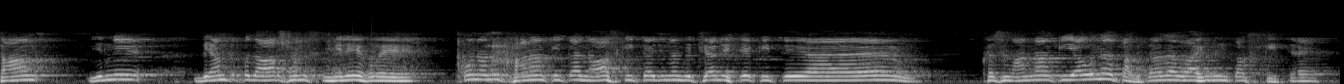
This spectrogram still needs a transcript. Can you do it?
ਸਾਨ ਜਿੰਨੇ ਬੇਅੰਤ ਪਦਾਰਥ ਮਿਲੇ ਹੋਏ, ਉਹਨਾਂ ਨੂੰ ਖਾਣਾ ਕੀਤਾ, ਨਾਸ ਕੀਤਾ, ਜਿਨ੍ਹਾਂ ਮਿੱਥਿਆ ਨਿਸ਼ਚੇ ਕੀਤੇ ਐ ਖਸਮਾਨਾ ਕੀਆ, ਉਹਨਾਂ ਭਗਤਾਂ ਦਾ ਵਾਹਿਗੁਰੂ ਨੂੰ ਪੱਖ ਕੀਤਾ ਹੈ।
